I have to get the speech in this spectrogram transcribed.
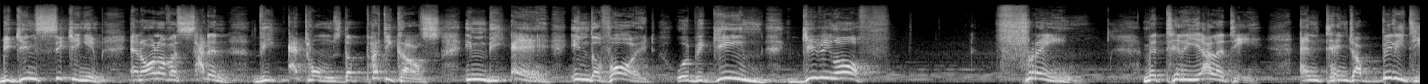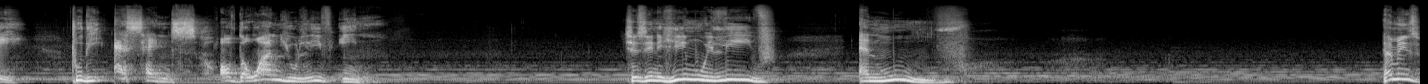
Begin seeking him, and all of a sudden, the atoms, the particles in the air, in the void, will begin giving off frame, materiality, and tangibility to the essence of the one you live in. She says, In him we live and move. That means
